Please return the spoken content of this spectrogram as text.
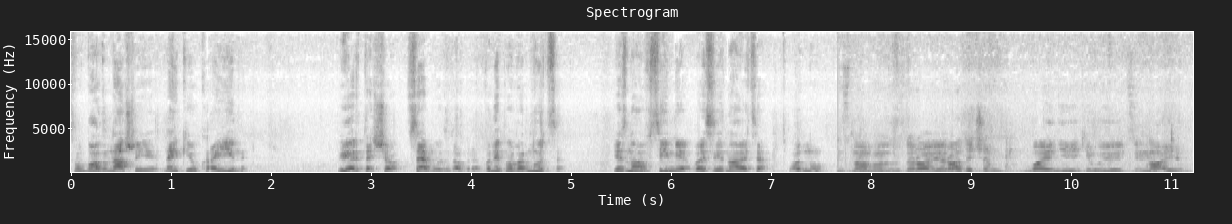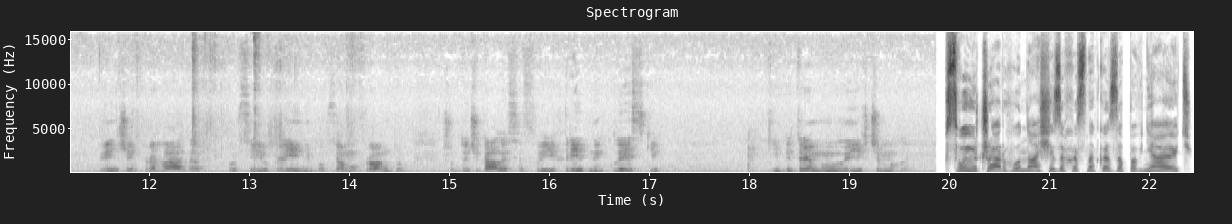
свободу нашої неньки України. Вірте, що все буде добре. Вони повернуться і знову в сім'ї ви в одну. Міцного здоров'я родичам воїнів, які воюють зі мною, в інших бригадах, по всій Україні, по всьому фронту, щоб дочекалися своїх рідних, близьких і підтримували їх чим могли. В свою чергу наші захисники запевняють,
